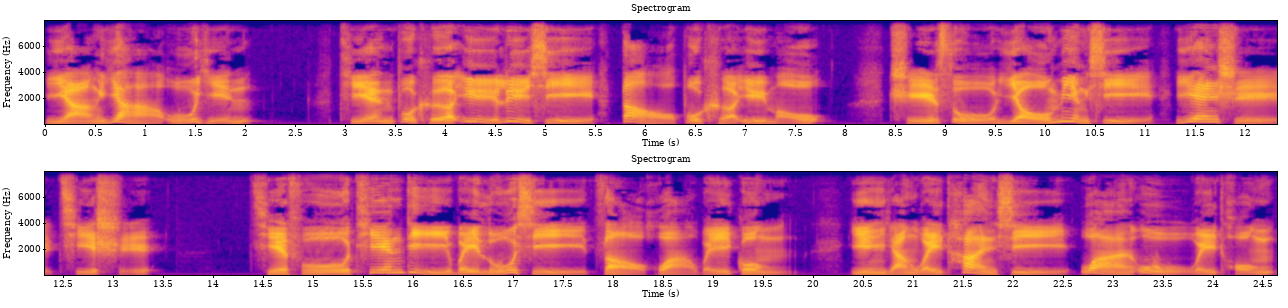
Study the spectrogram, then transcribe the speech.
养亚无垠。天不可预虑兮，道不可预谋。持素有命兮，焉识其时？且夫天地为炉兮，造化为工。阴阳为叹息，万物为同。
